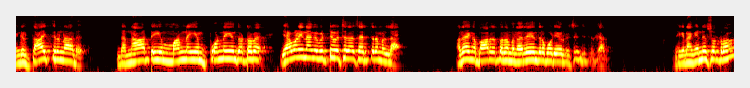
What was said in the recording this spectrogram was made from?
எங்கள் தாய் திருநாடு. இந்த நாட்டையும் மண்ணையும் பொன்னையும் தொட்டவன் எவனையும் நாங்கள் விட்டு வச்சதா சரித்திரம் இல்லை அதான் எங்கள் பாரத பிரதமர் நரேந்திர மோடி அவர்கள் செஞ்சிட்ருக்கார். இன்றைக்கி நாங்கள் என்ன சொல்கிறோம்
